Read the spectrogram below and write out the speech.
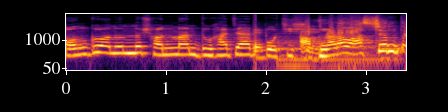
বঙ্গ অনন্য সম্মান দু হাজার পঁচিশে। আপনারাও আসছেন তো।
